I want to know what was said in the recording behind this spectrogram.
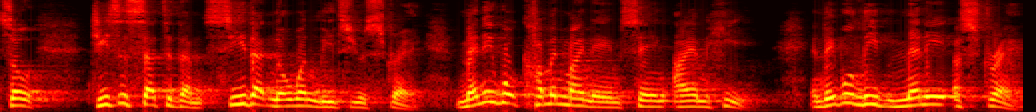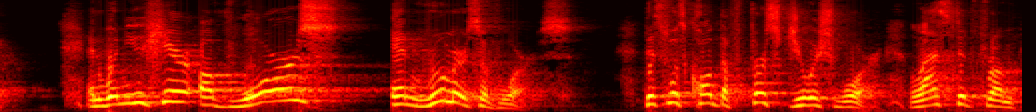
So Jesus said to them, See that no one leads you astray. Many will come in my name saying, I am he, and they will lead many astray. And when you hear of wars and rumors of wars, this was called the First Jewish War, lasted from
